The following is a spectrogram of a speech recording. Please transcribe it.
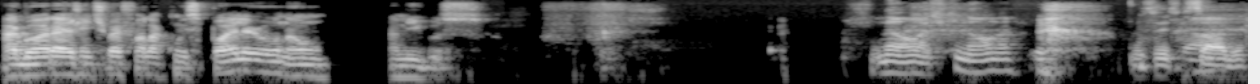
Agora a gente vai falar com spoiler ou não, amigos? Não, acho que não, né? Não sei se sabe.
